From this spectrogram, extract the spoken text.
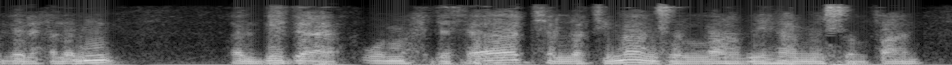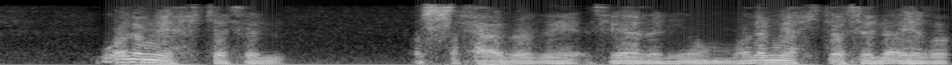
للعالمين البدع والمحدثات التي ما أنزل الله بها من سلطان. ولم يحتفل الصحابة في هذا اليوم ولم يحتفل أيضا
